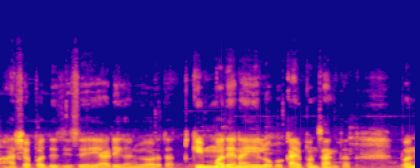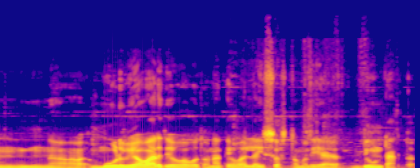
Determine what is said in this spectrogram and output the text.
अशा पद्धतीचे या ठिकाणी व्यवहार होतात. किंमत आहे ना हे लोक काय पण सांगतात. पण मूळ व्यवहार जेव्हा होतो ना तेव्हा लई स्वस्तमध्ये या देऊन टाकतात.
